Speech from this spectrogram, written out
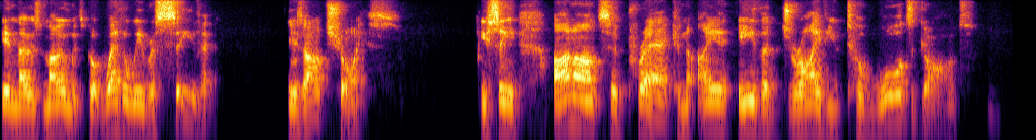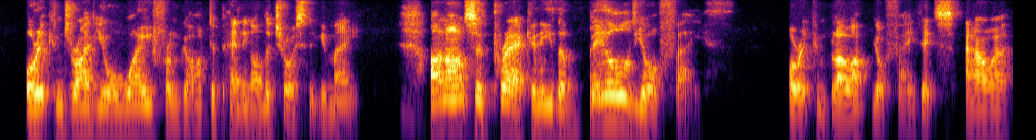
in those moments. But whether we receive it is our choice. You see, unanswered prayer can either drive you towards God or it can drive you away from God, depending on the choice that you make. Unanswered prayer can either build your faith or it can blow up your faith. It's our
